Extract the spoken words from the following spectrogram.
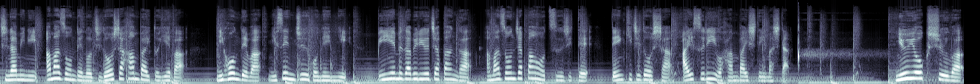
ちなみに Amazon での自動車販売といえば、日本では2015年に BMW ジャパンが Amazon ジャパンを通じて電気自動車 i3 を販売していました。ニューヨーク州は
